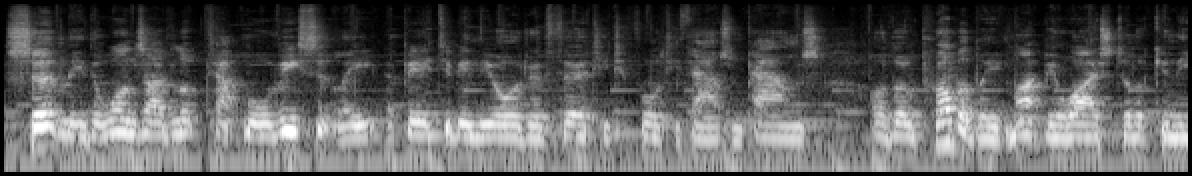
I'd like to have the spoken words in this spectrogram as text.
certainly the ones I've looked at more recently appear to be in the order of thirty to £40,000, although probably it might be wise to look in the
